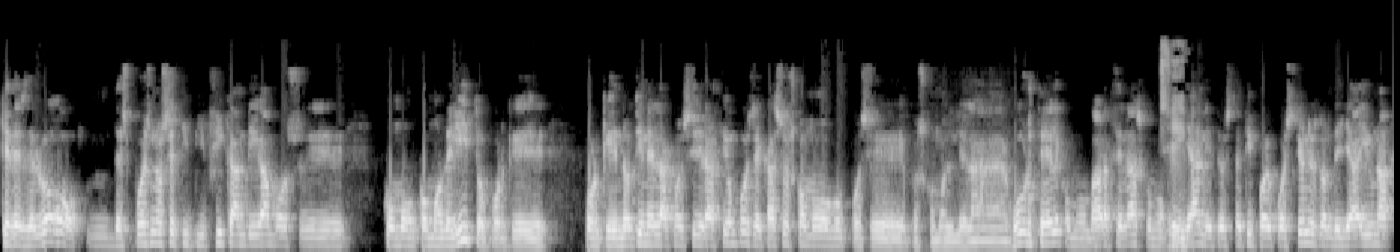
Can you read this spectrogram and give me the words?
que desde luego después no se tipifican, digamos, eh, como, como delito, porque porque no tienen la consideración pues de casos como pues, eh, pues como el de la Gürtel, como Bárcenas, como sí. y todo este tipo de cuestiones donde ya hay una,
